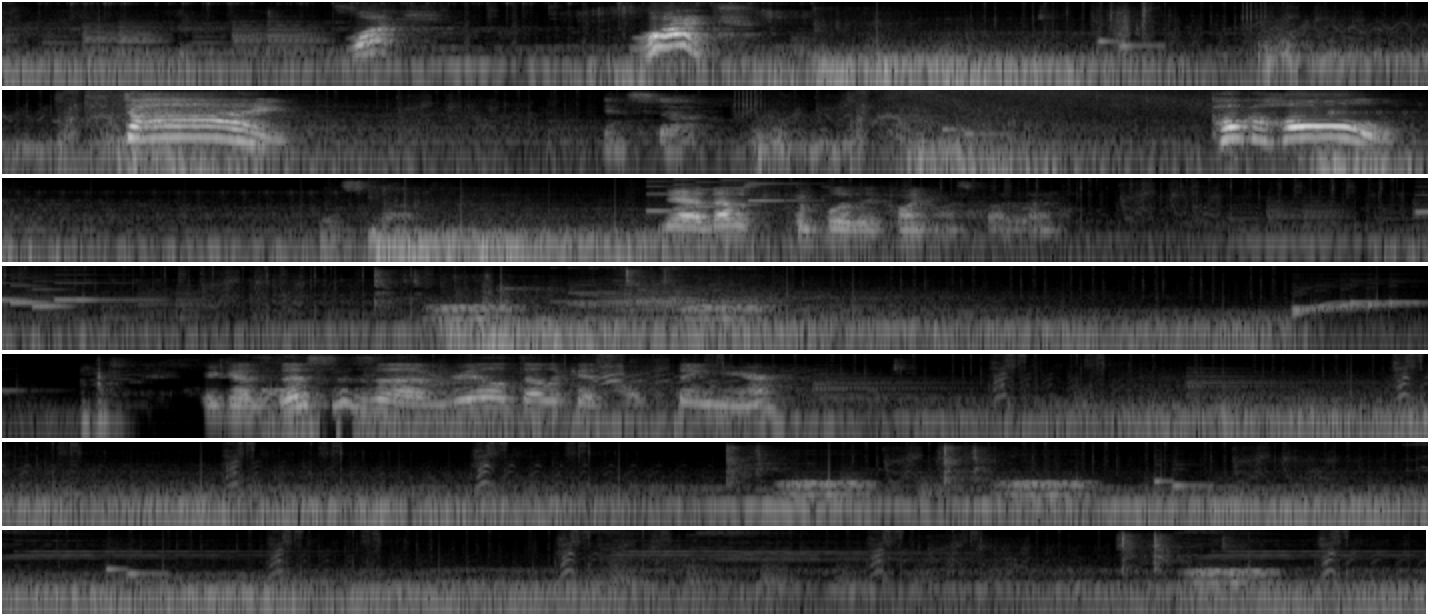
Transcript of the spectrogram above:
What? What? Die! and stuff. Poke a hole! And stuff. Yeah, that was completely pointless, by the way. Because this is a real delicate thing here.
